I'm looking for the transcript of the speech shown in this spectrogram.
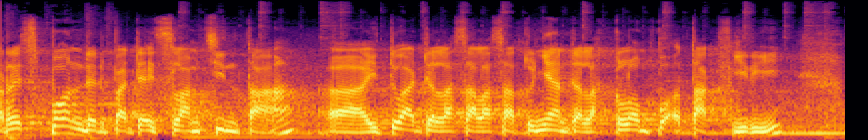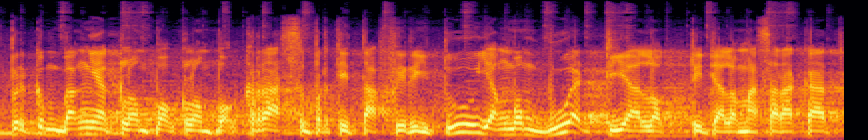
respon daripada Islam cinta. Uh, itu adalah salah satunya adalah kelompok takfiri. Berkembangnya kelompok-kelompok keras seperti takfir itu yang membuat dialog di dalam masyarakat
